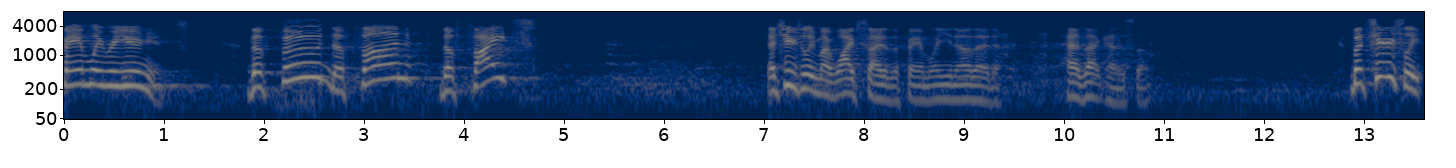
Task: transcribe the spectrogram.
family reunions. The food, the fun, the fights. That's usually my wife's side of the family, you know, that has that kind of stuff. But seriously,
